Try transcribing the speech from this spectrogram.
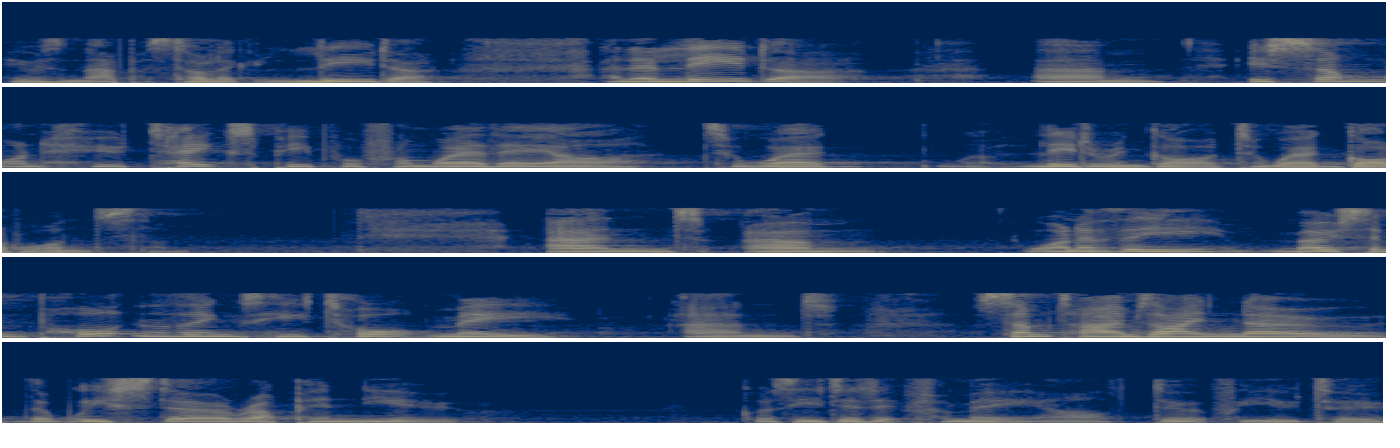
he was an apostolic leader. And a leader um, is someone who takes people from where they are to where, leader in God, to where God wants them. And um, one of the most important things he taught me, and sometimes I know that we stir up in you, because he did it for me, I'll do it for you too,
